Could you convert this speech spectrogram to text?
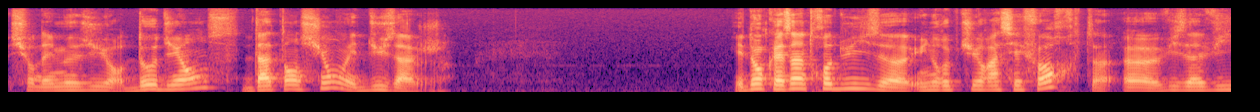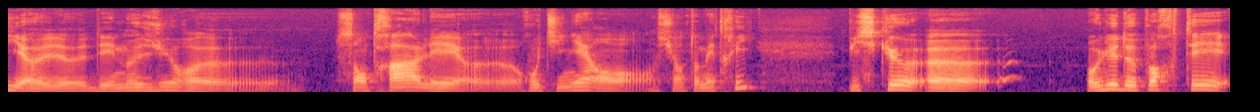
sur des mesures d'audience, d'attention et d'usage. Et donc elles introduisent euh, une rupture assez forte euh, vis-à-vis euh, des mesures centrales et routinières en, scientométrie, puisque au lieu de porter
